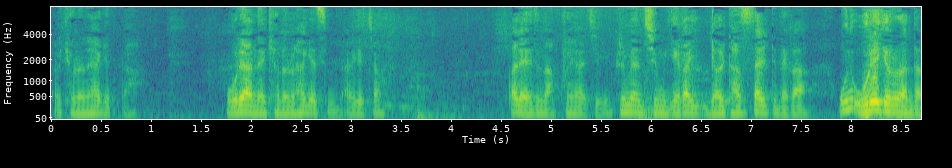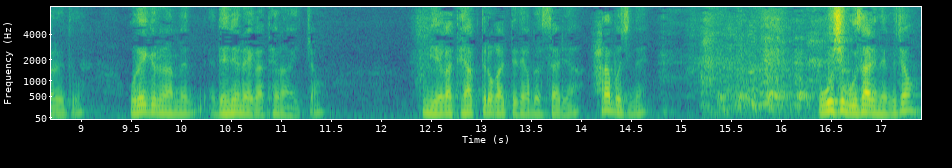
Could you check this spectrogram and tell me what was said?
빨리 결혼해야겠다. 올해 안에 결혼을 하겠습니다. 알겠죠? 빨리 애도 낳고 해야지. 그러면 지금 얘가 15살일 때 내가 오늘 올해 결혼한다 그래도 올해 결혼하면 내년 애가 태어나 있죠. 그럼 얘가 대학 들어갈 때 내가 몇 살이야? 할아버지네. 55살이네, 그죠?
